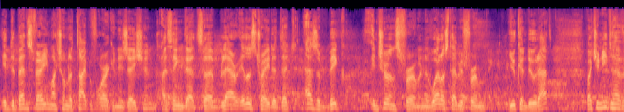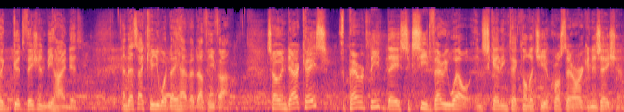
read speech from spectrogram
It depends very much on the type of organization. I think that uh, Blair illustrated that as a big insurance firm and a well-established firm, you can do that, but you need to have a good vision behind it, and that's actually what they have at Aviva. So in their case, apparently they succeed very well in scaling technology across their organization.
